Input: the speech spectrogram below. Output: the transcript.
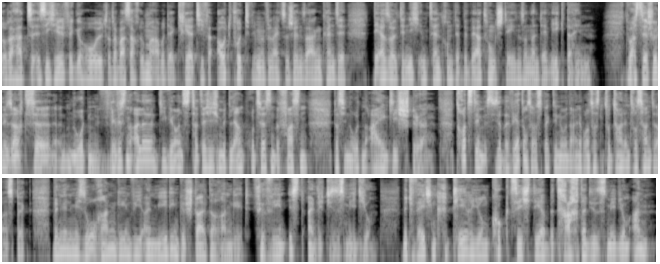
oder hat sich Hilfe geholt oder was auch immer, aber der kreative Output, wie man vielleicht so schön sagen könnte, der sollte nicht im Zentrum der Bewertung stehen, sondern der Weg dahin. Du hast sehr schön gesagt, äh, Noten. Wir wissen alle, die wir uns tatsächlich mit Lernprozessen befassen, dass die Noten eigentlich stören. Trotzdem ist dieser Bewertungsaspekt, den du unter eingebracht hast, ein total interessanter Aspekt. Wenn wir nämlich so rangehen, wie ein Mediengestalter rangeht, für wen ist eigentlich dieses Medium? Mit welchem Kriterium guckt sich der Betrachter dieses Medium an?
